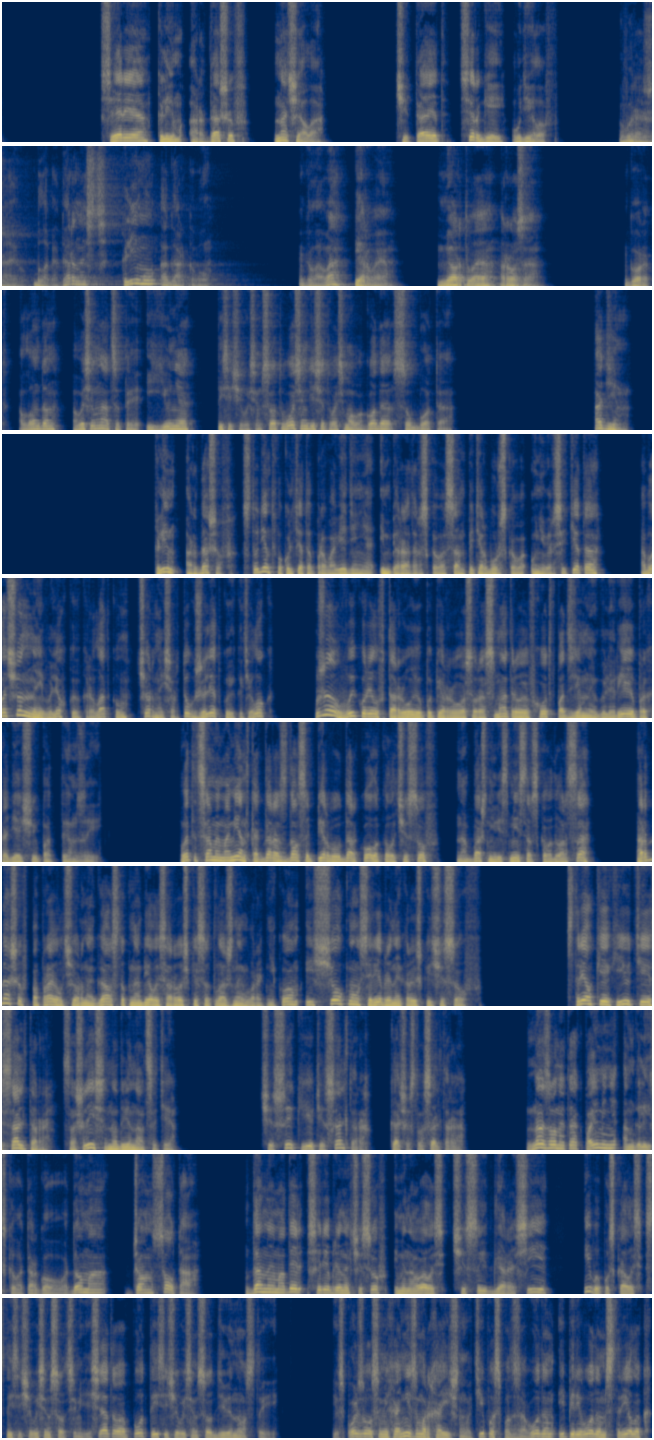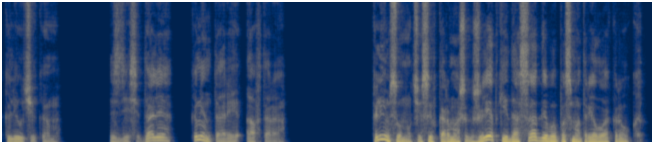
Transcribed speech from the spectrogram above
Серия Клим Ардашев. Начало. Читает Сергей Уделов. Выражаю благодарность Климу Агаркову. Глава первая. Мертвая роза. Город Лондон, 18 июня 1888 года, суббота. 1. Клим Ардашев, студент факультета правоведения Императорского Санкт-Петербургского университета, облаченный в легкую крылатку, черный сюртук, жилетку и котелок, уже выкурил вторую папиросу, рассматривая вход в подземную галерею, проходящую под Темзой. В этот самый момент, когда раздался первый удар колокола часов на башне Вестминстерского дворца, Ардашев поправил черный галстук на белой сорочке с отложным воротником и щелкнул серебряной крышкой часов. Стрелки Кьюти Сальтер сошлись на двенадцати. Часы Кьюти Сальтер, качество Сальтера, названы так по имени английского торгового дома Джон Солта. Данная модель серебряных часов именовалась «Часы для России» и выпускалась с 1870 по 1890. Использовался механизм архаичного типа с подзаводом и переводом стрелок ключиком. Здесь и далее комментарии автора. Клим сунул часы в кармашек жилетки и досадливо посмотрел вокруг.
